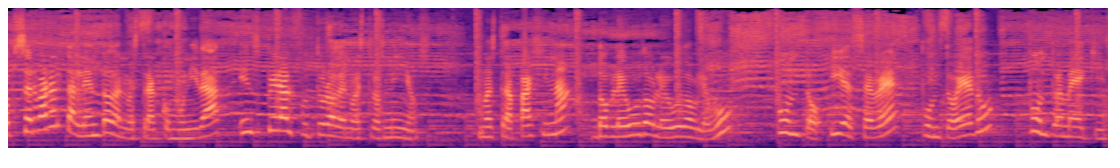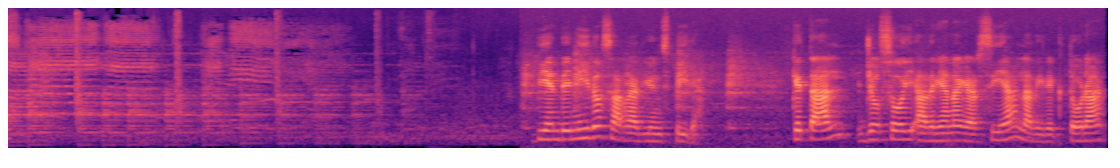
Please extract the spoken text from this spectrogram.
Observar el talento de nuestra comunidad inspira el futuro de nuestros niños. Nuestra página www.isb.edu.mx. Bienvenidos a Radio Inspira. ¿Qué tal? Yo soy Adriana García, la directora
